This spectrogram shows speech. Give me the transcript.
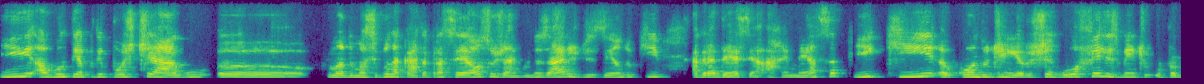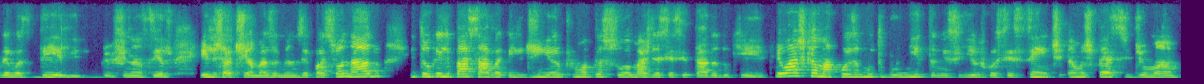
E algum tempo depois, Tiago uh, manda uma segunda carta para Celso, já em Buenos Aires, dizendo que agradece a remessa e que, eh, quando o dinheiro chegou, felizmente, os problemas dele, financeiros, ele já tinha mais ou menos equacionado, então que ele passava aquele dinheiro para uma pessoa mais necessitada do que ele. Eu acho que é uma coisa muito bonita nesse livro que você sente, é uma espécie de uma,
